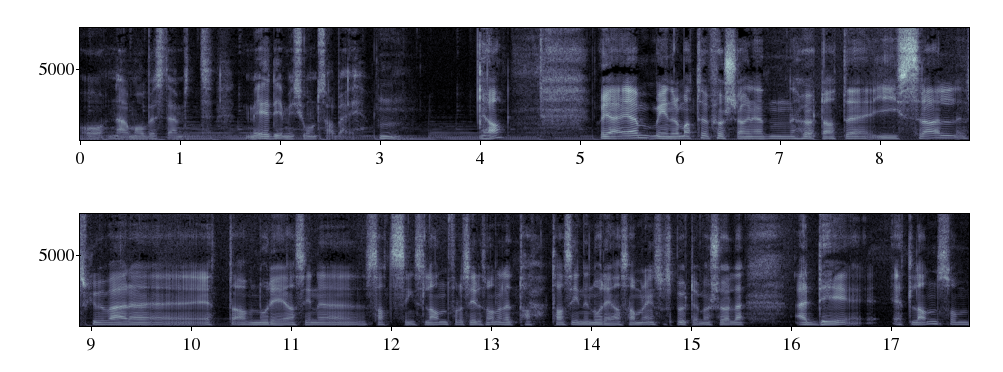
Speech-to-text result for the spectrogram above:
Og nærmere bestemt mediemisjonsarbeid. Ja. Og jeg, jeg må innrømme at første gangen jeg hørte at eh, Israel skulle være et av Norea sine satsingsland, for å si det sånn, eller tas inn i Norea-sammenheng, så spurte jeg meg sjøl er det et land som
